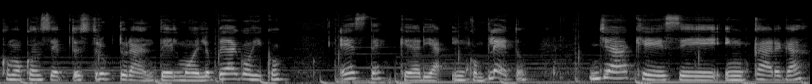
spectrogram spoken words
como concepto estructurante del modelo pedagógico, este quedaría incompleto, ya que se encarga,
